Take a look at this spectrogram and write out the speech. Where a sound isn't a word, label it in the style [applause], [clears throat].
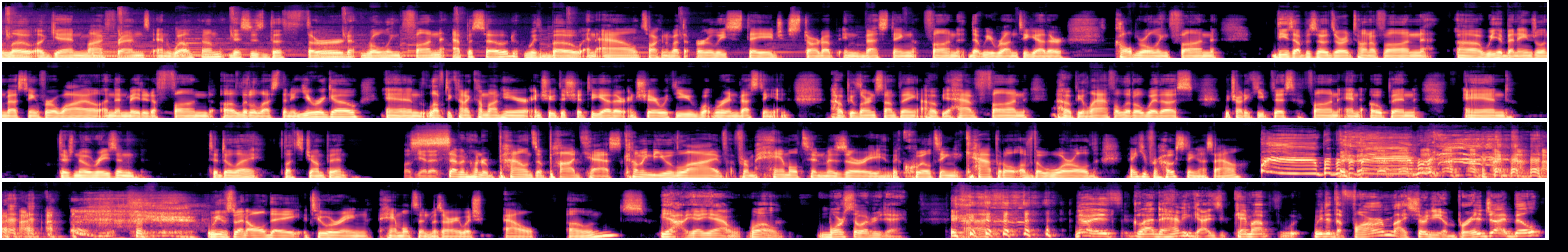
Hello again, my friends, and welcome. This is the third Rolling Fun episode with Bo and Al talking about the early stage startup investing fund that we run together called Rolling Fun. These episodes are a ton of fun. Uh, we have been angel investing for a while and then made it a fund a little less than a year ago and love to kind of come on here and shoot the shit together and share with you what we're investing in. I hope you learn something. I hope you have fun. I hope you laugh a little with us. We try to keep this fun and open and there's no reason to delay. Let's jump in. Let's get it. 700 pounds of podcasts coming to you live from Hamilton, Missouri, the quilting capital of the world. Thank you for hosting us, Al. [laughs] We've spent all day touring Hamilton, Missouri, which Al owns. yeah, yeah, yeah. Well, more so every day. [laughs] Uh, no, it's glad to have you guys. You came up. We did the farm. I showed you a bridge I built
